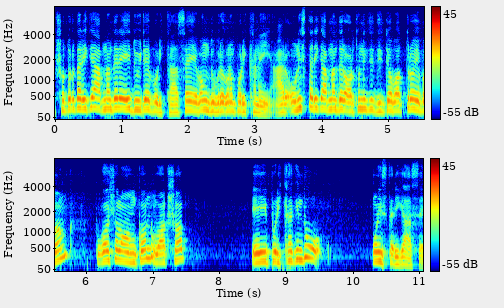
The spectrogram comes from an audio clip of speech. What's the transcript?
সতেরো তারিখে আপনাদের এই দুইটাই পরীক্ষা আছে এবং দুপুরে কোনো পরীক্ষা নেই। আর উনিশ তারিখে আপনাদের অর্থনীতি দ্বিতীয় পত্র এবং প্রকৌশল অঙ্কন ওয়ার্কশপ এই পরীক্ষা কিন্তু উনিশ তারিখে আছে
